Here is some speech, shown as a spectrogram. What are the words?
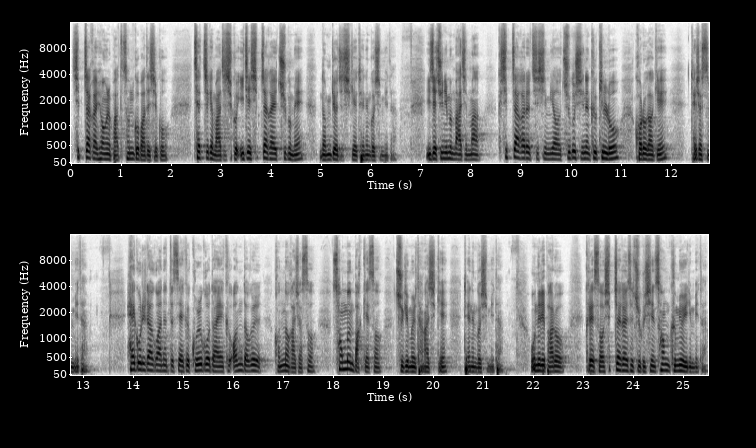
십자가형을 받- 선고받으시고 채찍에 맞으시고 이제 십자가의 죽음에 넘겨지시게 되는 것입니다. 이제 주님은 마지막 그 십자가를 지시며 죽으시는 그 길로 걸어가게 되셨습니다. 해골이라고 하는 뜻의 그 골고다의 그 언덕을 건너가셔서 성문 밖에서 죽임을 당하시게 되는 것입니다. 오늘이 바로 그래서 십자가에서 죽으신 성금요일입니다.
